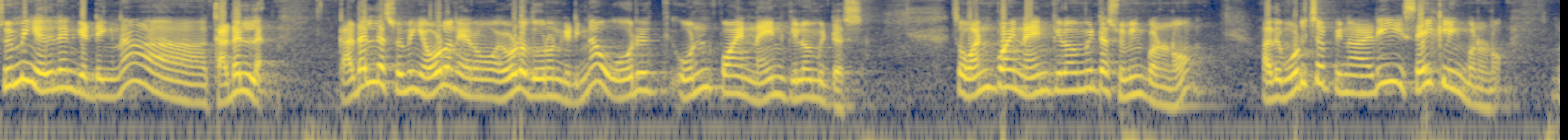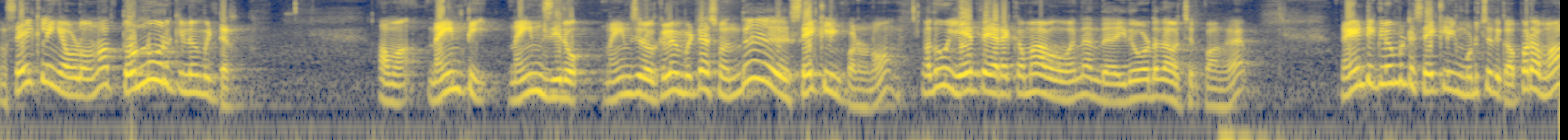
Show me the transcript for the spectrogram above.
ஸ்விம்மிங் எதுலன்னு கேட்டிங்கன்னா கடலில். கடலில் ஸ்விம்மிங் எவ்வளோ நேரம் எவ்வளோ தூரம்னு கேட்டிங்கன்னா ஒரு one point nine kilometres so one point nine kilometre swimming பண்ணணும். அது முடித்த பின்னாடி சைக்கிளிங் பண்ணணும். சைக்கிளிங் எவ்வளோன்னா தொண்ணூறு கிலோமீட்டர் ஆமாம் ninety nine zero nine zero kilometres வந்து சைக்கிளிங் பண்ணணும். அதுவும் ஏற்ற இறக்கமாக அவங்க வந்து அந்த இதோடு தான் வச்சுருப்பாங்க. 90 கிலோமீட்டர் சைக்கிளிங் முடிச்சதுக்கப்புறமா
